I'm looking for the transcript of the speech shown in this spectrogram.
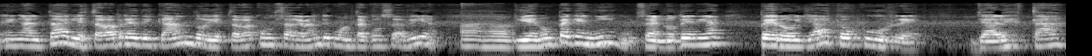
en, altar y estaba predicando y estaba consagrando y cuánta cosa había. Y era un pequeñín, o sea, no tenía, pero ya, ¿qué ocurre? Ya él está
